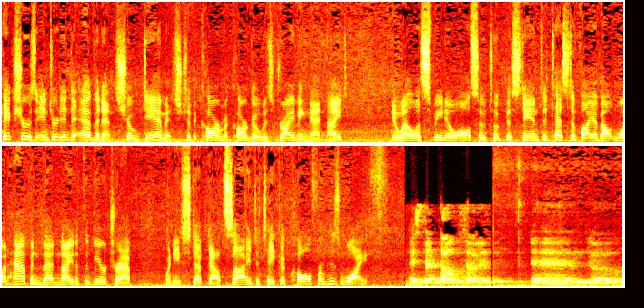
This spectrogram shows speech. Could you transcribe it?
Pictures entered into evidence show damage to the car McCargo was driving that night. Noel Espino also took the stand to testify about what happened that night at the beer trap when he stepped outside to take a call from his wife. I stepped outside and uh,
